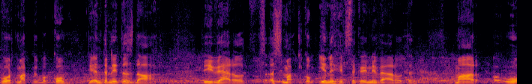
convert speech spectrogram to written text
word maklik bekom. Die internet is daar. Die wêreld is maklik om enigiets te kry in die wêreld in maar hoe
